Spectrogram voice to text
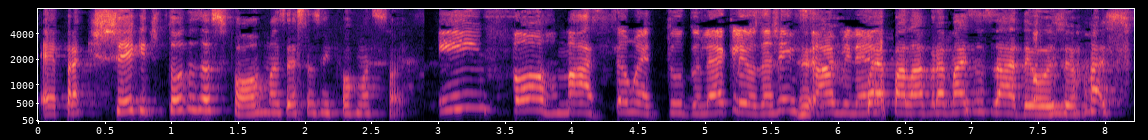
é, para que chegue de todas as formas essas informações. Informação é tudo, né, Cleusa? A gente sabe, né? Foi a palavra mais usada hoje, eu acho.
